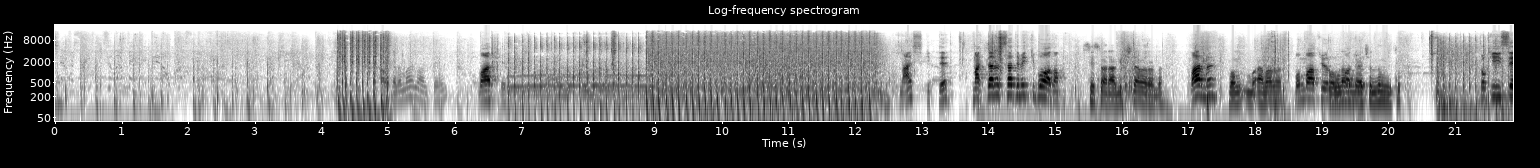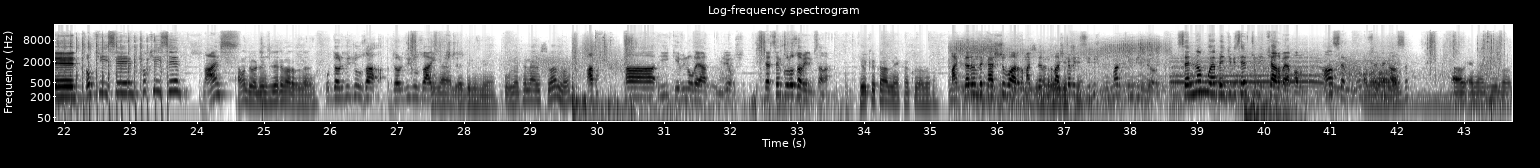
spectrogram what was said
Kalkanın var mı abi senin? Var. Nice gitti. McLaren sağ demek ki bu adam. Ses var abi bir kişi daha var orada. Var mı? Bom ha, var var. Bomba atıyorum bomba Soldan bir açıldım bir tık. Çok iyisin. Çok iyisin. Çok iyisin. Nice. Ama dördüncüleri var bunların. Bu dördüncü uza dördüncü uzağa gitmiştir. Nerede bilmiyorum. UMP mermisi var mı? Hatta ilk evin oraya attım biliyor musun? İstersen Groza vereyim sana. Yok yok abi MK kullanırım. McLaren'da kaçtı bu arada. McLaren'da başka geçiyor. birisiymiş. Bunlar kim bilmiyorum. Sen lan bu ya bence biz her türlü iki araba yapalım. Al sen bunu. Tamam sende abi. kalsın. Abi enerji var.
